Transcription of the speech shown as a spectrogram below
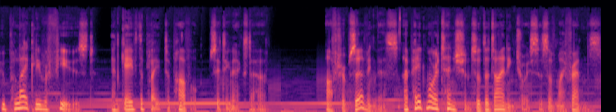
who politely refused and gave the plate to Pavel, sitting next to her. After observing this, I paid more attention to the dining choices of my friends.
